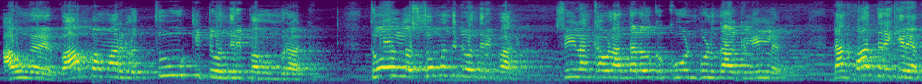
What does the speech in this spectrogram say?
அவங்க பாப்பாமார்களை தூக்கிட்டு வந்திருப்பாங்க உம்ராக்கு. தோல்ல சுமந்துட்டு வந்திருப்பாங்க. ஸ்ரீலங்காவில் அந்த அளவுக்கு கூன் புழுந்தாக்கள் இல்லை. நான் பார்த்திருக்கிறேன்.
